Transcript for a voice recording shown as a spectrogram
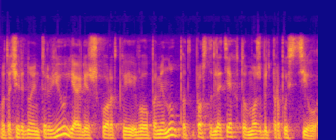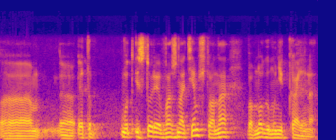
Вот очередное интервью, я лишь коротко его упомяну, просто для тех, кто, может быть, пропустил. Это вот история важна тем, что она во многом уникальна.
